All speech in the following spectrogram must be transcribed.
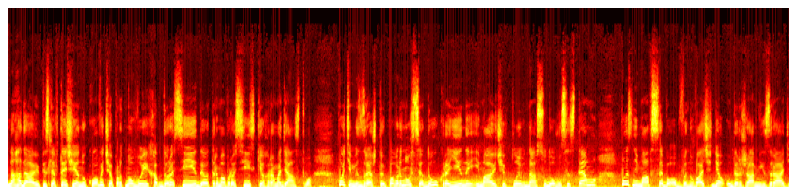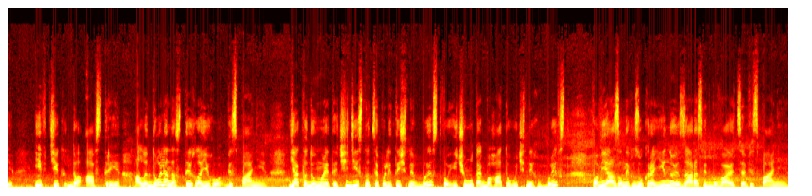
Нагадаю, після втечі Януковича Портнов виїхав до Росії, де отримав російське громадянство. Потім він, зрештою, повернувся до України і, маючи вплив на судову систему, познімав з себе обвинувачення у державній зраді і втік до Австрії. Але доля настигла його в Іспанії. Як ви думаєте, чи дійсно це політичне вбивство і чому так багато гучних вбивств пов'язаних з Україною зараз відбуваються в Іспанії?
